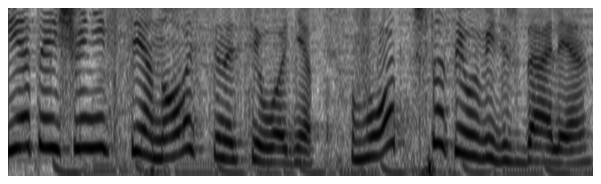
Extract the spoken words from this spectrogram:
И это еще не все новости на сегодня. Вот что ты увидишь далее.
